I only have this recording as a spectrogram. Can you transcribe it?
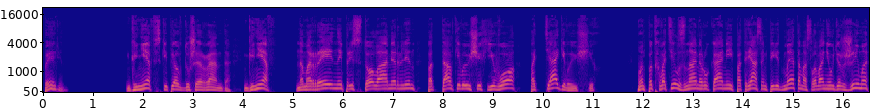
Перин. Гнев вскипел в душе Ранда. Гнев на Морейны престола Амерлин, подталкивающих его, подтягивающих. Он подхватил знамя руками и потряс им перед Мэтом, а слова неудержимо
